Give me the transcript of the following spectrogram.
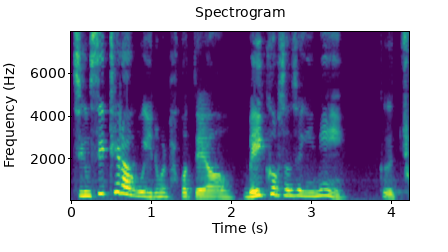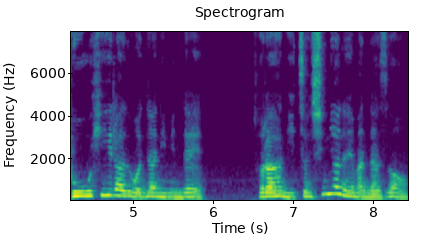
지금 시티라고 이름을 바꿨대요. 메이크업 선생님이 그 조희라는 원장님인데 저랑 한 2010년에 만나서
